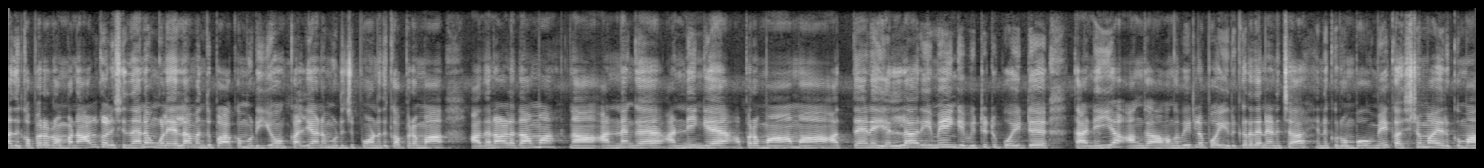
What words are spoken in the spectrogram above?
அதுக்கப்புறம் ரொம்ப நாள் கழிச்சு தானே உங்களை எல்லாம் வந்து பார்க்க முடியும். கல்யாணம் முடிஞ்சு போனதுக்கப்புறமா அதனால தாம்மா நான் அண்ணங்க அண்ணிங்க அப்புறம் மாமா அத்தைன்னு எல்லாரையுமே இங்கே விட்டுட்டு போயிட்டு தனியாக அங்கே அவங்க வீட்டில் போய் இருக்கிறத நினச்சா எனக்கு ரொம்பவுமே கஷ்டமாக இருக்குமா?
